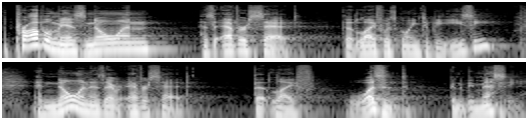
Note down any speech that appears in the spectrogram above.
The problem is, no one has ever said, that life was going to be easy, and no one has ever, ever said that life wasn't going to be messy.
